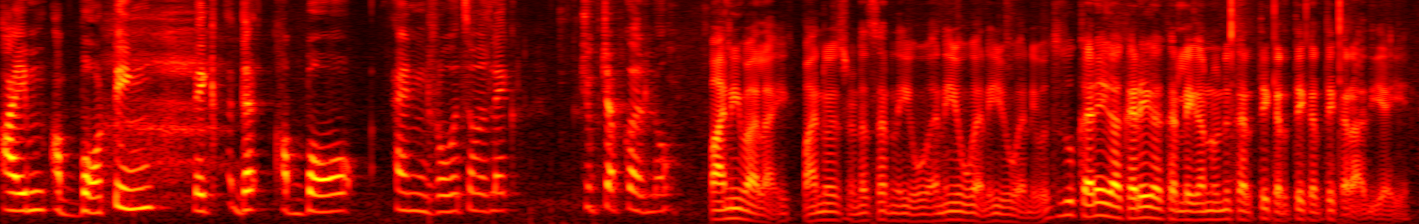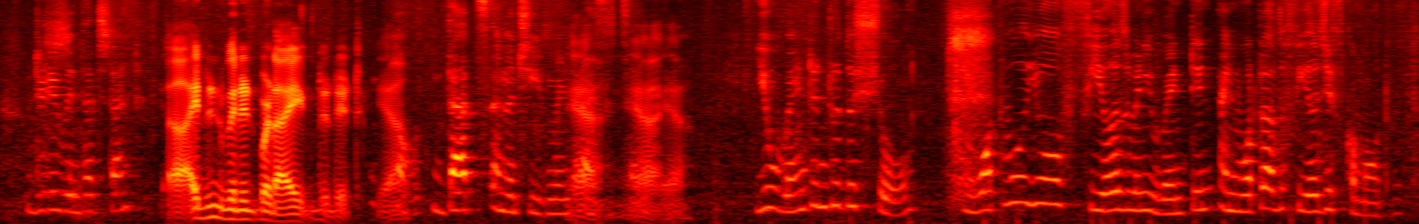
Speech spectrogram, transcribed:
I'm aborting, like the abort and roads. I was like, chup chup kar lo. पानी वाला एक पानी वाला स्टंट सर नहीं होगा नहीं होगा नहीं होगा नहीं होगा तो तू करेगा करेगा कर लेगा उन्होंने करते करते करते करा दिया ये Did you win that stunt? आई डेंट विन इट बट आई डिड इट या Oh, that's an achievement. या as itself. या या You went into the show. What were your fears when you went in, and what are the fears you've come out with?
